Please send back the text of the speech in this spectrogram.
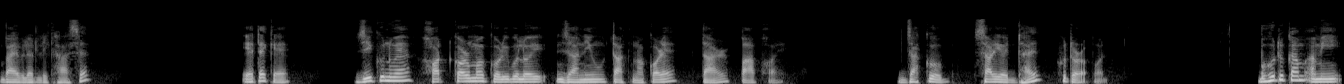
বাইবেলত লিখা আছে এতেকে যিকোনোৱে সৎকৰ্ম কৰিবলৈ জানিও তাক নকৰে তাৰ পাপ হয়। জাকুব চাৰি অধ্যায় সোতৰ পদ। বহুতো কাম আমি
